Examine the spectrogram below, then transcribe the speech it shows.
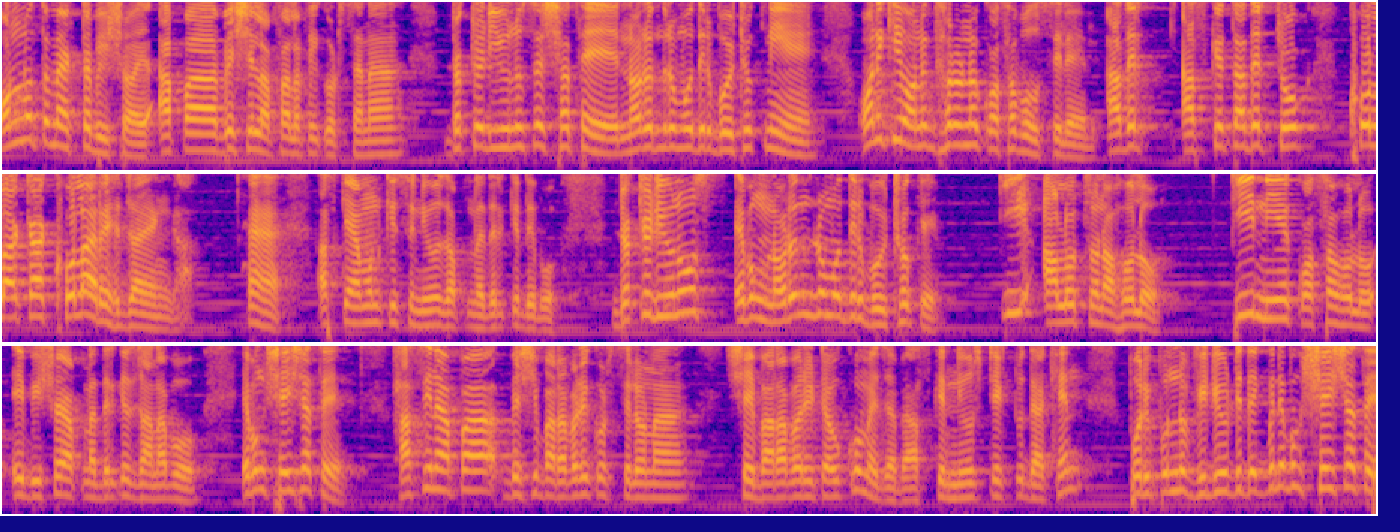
অন্যতম একটা বিষয়, আপা বেশি লাফালাফি করছে না। ডক্টর ইউনুসের সাথে নরেন্দ্র মোদীর বৈঠক নিয়ে অনেকেই অনেক ধরনের কথা বলছিলেন। আদের আজকে তাদের চোখ খোলা কা খোলা রেহ যায়ঙ্গা হ্যাঁ আজকে এমন কিছু নিউজ আপনাদেরকে দেব। ডক্টর ইউনুস এবং নরেন্দ্র মোদীর বৈঠকে কি আলোচনা হলো? কি নিয়ে কথা হলো এই বিষয়ে আপনাদেরকে জানাব। এবং সেই সাথে হাসিনা আপা বেশি বাড়াবাড়ি করছিল না, সেই বাড়াবাড়িটাও কমে যাবে। আজকের নিউজটি একটু দেখেন, পরিপূর্ণ ভিডিওটি দেখবেন এবং সেই সাথে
